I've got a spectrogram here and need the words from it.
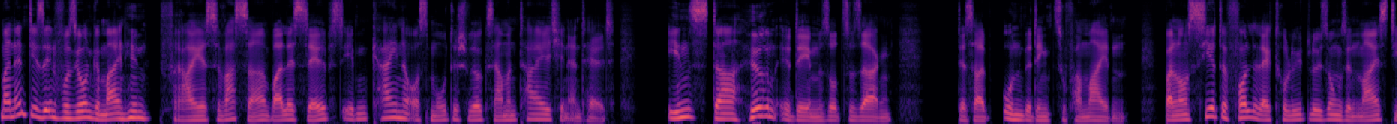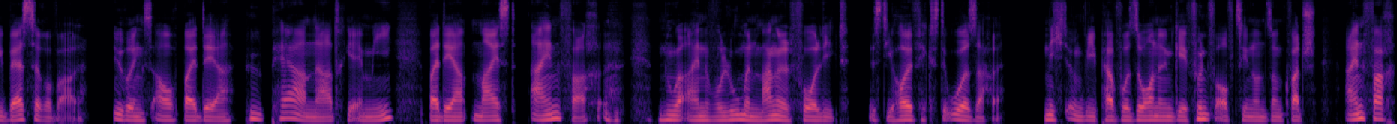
Man nennt diese Infusion gemeinhin freies Wasser, weil es selbst eben keine osmotisch wirksamen Teilchen enthält. Insta-Hirnödem sozusagen. Deshalb unbedingt zu vermeiden. Balancierte Vollelektrolytlösungen sind meist die bessere Wahl. Übrigens auch bei der Hypernatriämie, bei der meist einfach nur ein Volumenmangel vorliegt, ist die häufigste Ursache. Nicht irgendwie Perfusoren in G5 aufziehen und so ein Quatsch. Einfach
